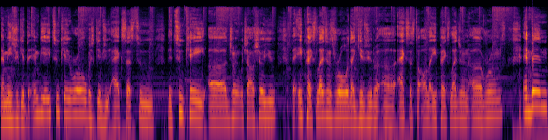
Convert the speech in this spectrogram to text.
That means you get the NBA 2K role, which gives you access to the 2K uh, joint, which I'll show you. The Apex Legends role that gives you the uh, access to all the Apex Legend uh, rooms, and then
